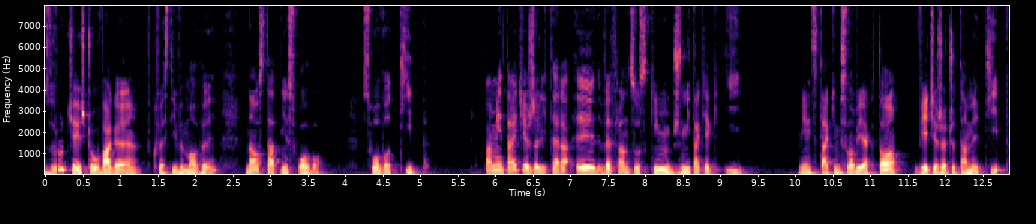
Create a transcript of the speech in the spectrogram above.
Zwróćcie jeszcze uwagę w kwestii wymowy na ostatnie słowo. Słowo typ. Pamiętajcie, że litera y we francuskim brzmi tak jak i. Więc w takim słowie jak to, wiecie, że czytamy typ,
